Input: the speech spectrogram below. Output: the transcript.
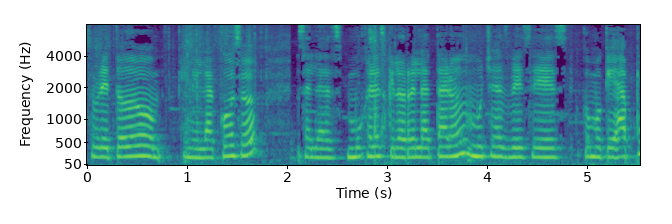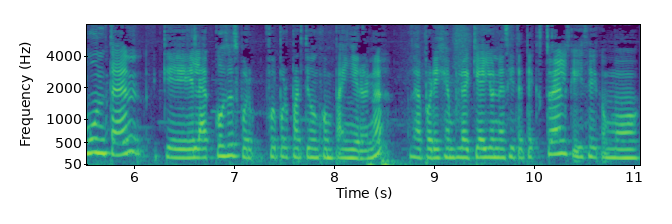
sobre todo en el acoso, o sea, las mujeres que lo relataron muchas veces como que apuntan que el acoso fue por parte de un compañero, ¿no? O sea, por ejemplo, aquí hay una cita textual que dice como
